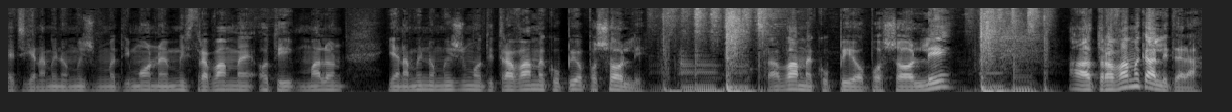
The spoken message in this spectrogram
Έτσι για να μην νομίζουμε ότι μόνο εμείς τραβάμε, ότι μάλλον για να μην νομίζουμε ότι τραβάμε κουπί όπως όλοι. Τραβάμε κουπί όπως όλοι, αλλά τραβάμε καλύτερα.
